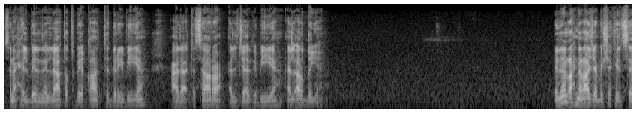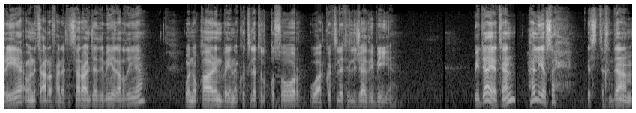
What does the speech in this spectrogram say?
سنحل بإذن الله تطبيقات تدريبية على تسارع الجاذبية الأرضية. إذن راح نراجع بشكل سريع ونتعرف على تسارع الجاذبية الأرضية. ونقارن بين كتلة القصور وكتلة الجاذبية بداية هل يصح استخدام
